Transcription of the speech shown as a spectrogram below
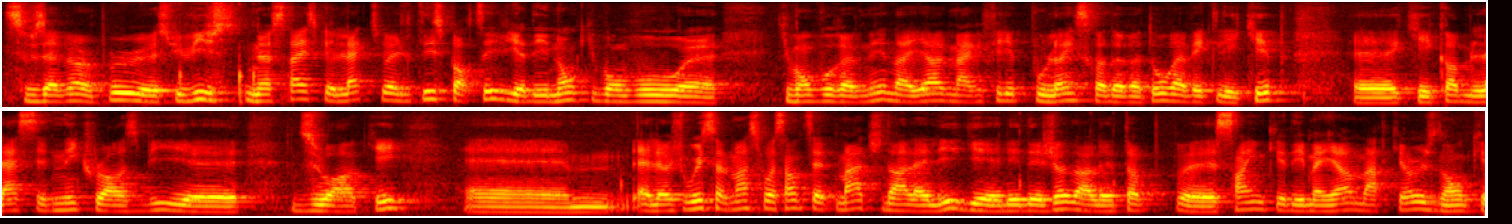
si vous avez un peu suivi, ne serait-ce que l'actualité sportive, il y a des noms qui vont vous, euh, qui vont vous revenir. D'ailleurs, Marie-Philippe Poulain sera de retour avec l'équipe, euh, qui est comme la Sidney Crosby euh, du hockey. Euh, elle a joué seulement 67 matchs dans la ligue et elle est déjà dans le top euh, 5 des meilleures marqueuses. Donc,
